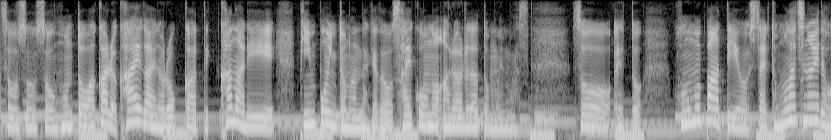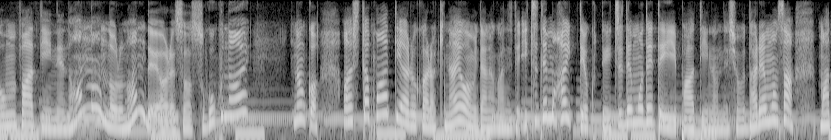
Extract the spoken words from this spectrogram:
そうそうそう本当わかる。海外のロッカーってかなりピンポイントなんだけど最高のあるあるだと思います。そうえっとホームパーティーをしたり友達の家でホームパーティーね何なんだろう？なんであれさすごくない？なんか明日パーティーあるから来なよみたいな感じでいつでも入ってよくていつでも出ていいパーティーなんでしょ誰もさ、ま、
